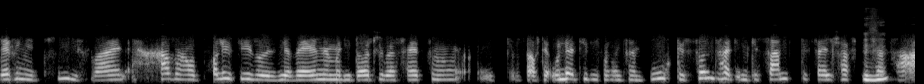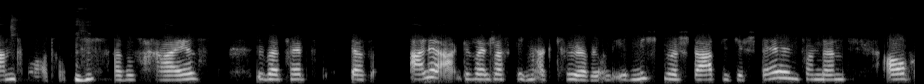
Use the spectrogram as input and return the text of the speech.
Definitiv, weil Our Policy, so wir wählen immer die deutsche Übersetzung, das ist auch der Untertitel von unserem Buch, Gesundheit in gesamtgesellschaftlicher mhm. Verantwortung. Mhm. Also es heißt übersetzt, dass alle gesellschaftlichen Akteure und eben nicht nur staatliche Stellen, sondern auch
